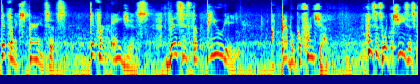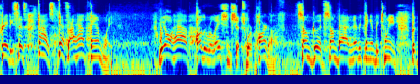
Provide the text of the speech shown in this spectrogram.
different experiences, different ages. This is the beauty of biblical friendship. This is what Jesus created. He says, guys, yes, I have family. We all have other relationships we're part of. Some good, some bad, and everything in between. But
